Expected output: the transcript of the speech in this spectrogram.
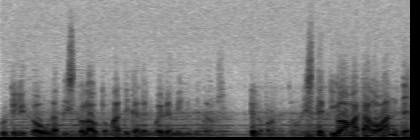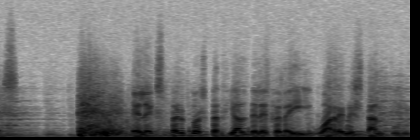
Utilizó una pistola automática de 9 milímetros. Te lo prometo. Este tío ha matado antes. El experto especial del FBI, Warren Stanton,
